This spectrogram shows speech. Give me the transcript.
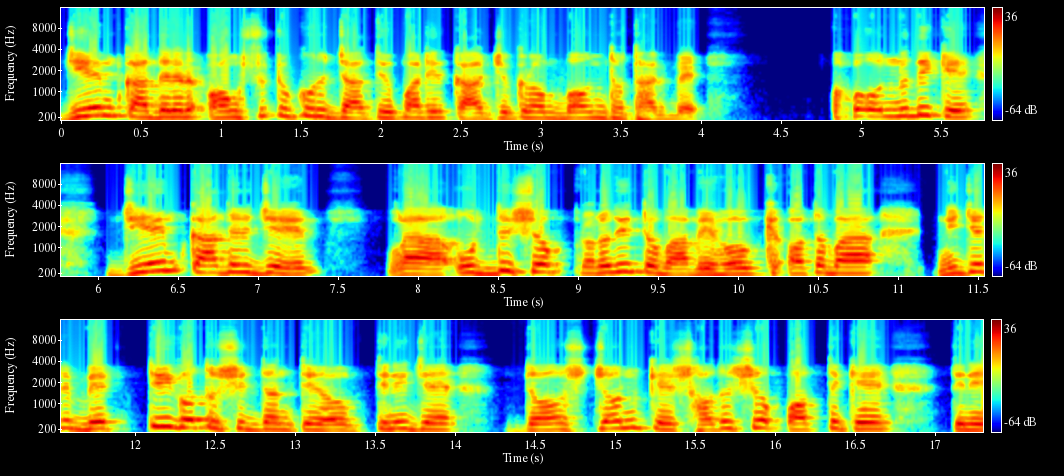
জি এম কাদেরের অংশটুকুর জাতীয় পার্টির কার্যক্রম বন্ধ থাকবে। অন্যদিকে জি এম কাদের যে উদ্দেশ্য প্রণোদিতভাবে হোক অথবা নিজের ব্যক্তিগত সিদ্ধান্তে হোক, তিনি যে দশ জনকে সদস্য পদ থেকে তিনি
